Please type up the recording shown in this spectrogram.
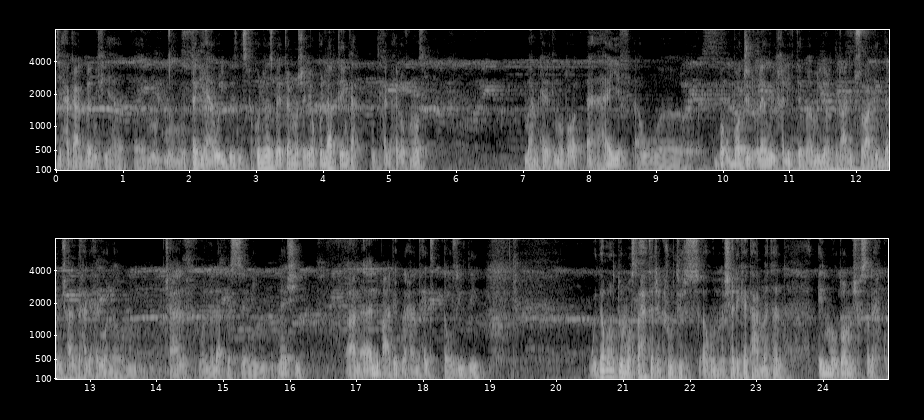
دي حاجة عجباني فيها آه، متجهة قوي لل business فكل الناس بقت تعمل مشاريع وكلها بتنجح ودي حاجة حلوة في مصر. مهما كانت الموضوع هايف أو آه، budget قليل يخليك تبقى ملياردير عليه بسرعة جدا مش عارف دي حاجة حلوة ولا مش عارف ولا لأ بس يعني ماشي. على الأقل بعدتنا عن حتة التوظيف دي. وده برضو لمصلحة الريكروترز أو الشركات عامة. الموضوع مش في صالحكم.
